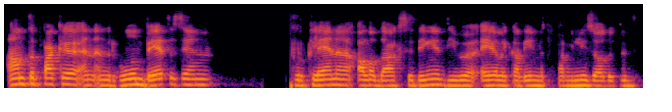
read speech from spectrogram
aan te pakken en, en er gewoon bij te zijn voor kleine alledaagse dingen die we eigenlijk alleen met familie zouden doen.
